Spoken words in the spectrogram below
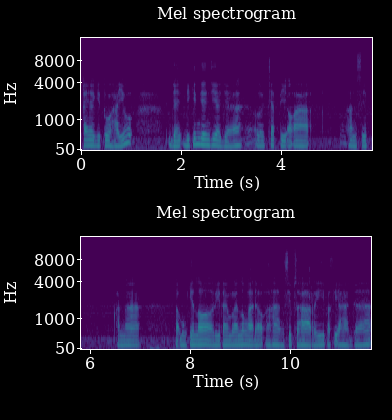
kayak gitu hayu bikin janji aja. Lu chat di OA Hansip. Karena nggak mungkin loh di timeline lo nggak ada Hansip sehari pasti ada.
